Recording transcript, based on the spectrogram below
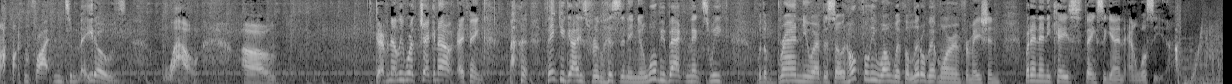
on Rotten Tomatoes. Wow. Um, definitely worth checking out, I think. Thank you guys for listening, and we'll be back next week with a brand new episode, hopefully one with a little bit more information. But in any case, thanks again, and we'll see you.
